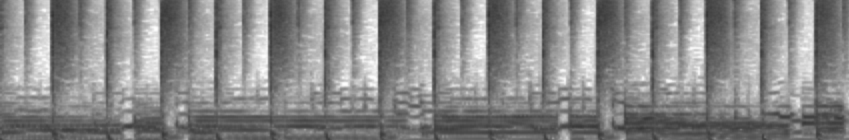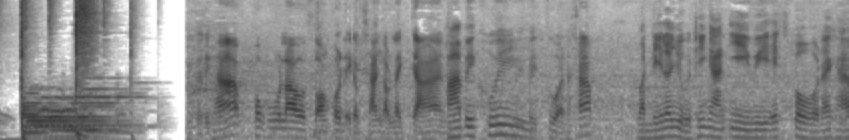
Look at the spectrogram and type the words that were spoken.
สวั สดีครับพวกเราสองคนเอกกับชางกับรายการพาไปคุยไปตรวจนะครับ วันนี้เราอยู่ที่งาน EV Expo นะครับ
